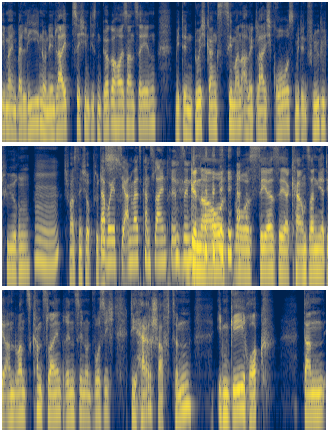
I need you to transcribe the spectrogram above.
die wir in Berlin und in Leipzig in diesen Bürgerhäusern sehen, mit den Durchgangszimmern, alle gleich groß, mit den Flügeltüren. Mhm. Ich weiß nicht, ob du da, das. Da, wo jetzt die Anwaltskanzleien drin sind. Genau, ja. wo sehr, sehr kernsaniert die Anwaltskanzleien drin sind und wo sich die Herrschaften im Gehrock dann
